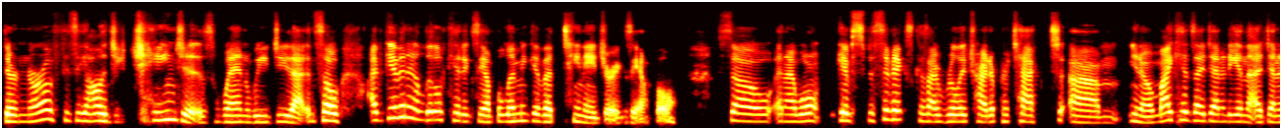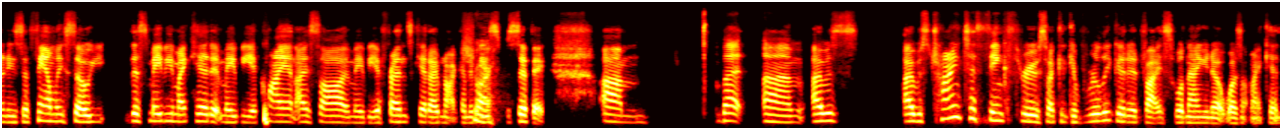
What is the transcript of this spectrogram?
Their neurophysiology changes when we do that. And so I've given a little kid example. Let me give a teenager example. So, and I won't give specifics because I really try to protect, um, you know, my kid's identity and the identities of family. So this may be my kid, it may be a client I saw, it may be a friend's kid. I'm not going to sure. be specific. Um, but um, I was I was trying to think through so I could give really good advice. Well, now you know it wasn't my kid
